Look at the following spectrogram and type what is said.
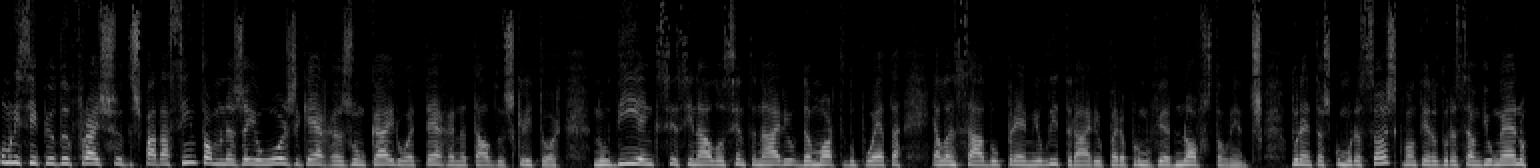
O município de Freixo de Espada Cinta homenageia hoje Guerra Junqueiro, a terra natal do escritor. No dia em que se assinala o centenário da morte do poeta, é lançado o Prémio Literário para promover novos talentos. Durante as comemorações, que vão ter a duração de um ano,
